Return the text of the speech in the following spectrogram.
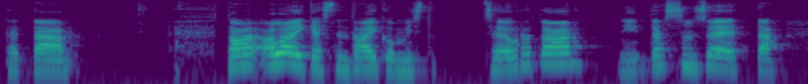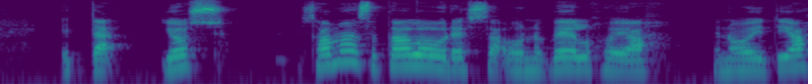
tätä ta- alaikäisten taikomista seurataan, niin tässä on se, että, että jos samassa taloudessa on velhoja ja noitia,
